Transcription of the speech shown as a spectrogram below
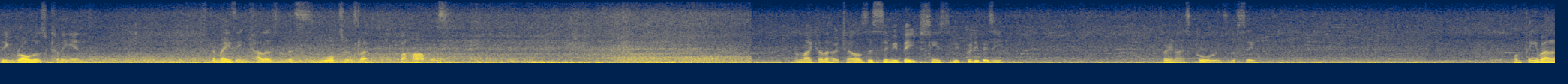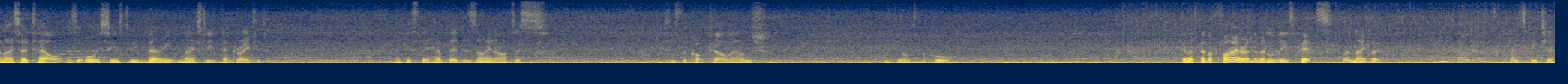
Big rollers coming in. Just amazing colours of this water. It's like Bahamas. Unlike other hotels, this Zemi Beach seems to be pretty busy. Very nice pool into the sea. One thing about a nice hotel is it always seems to be very nicely decorated. I guess they have their design artists. This is the cocktail lounge. Looking onto the pool. They must have a fire in the middle of these pits at night, look. Nice feature.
